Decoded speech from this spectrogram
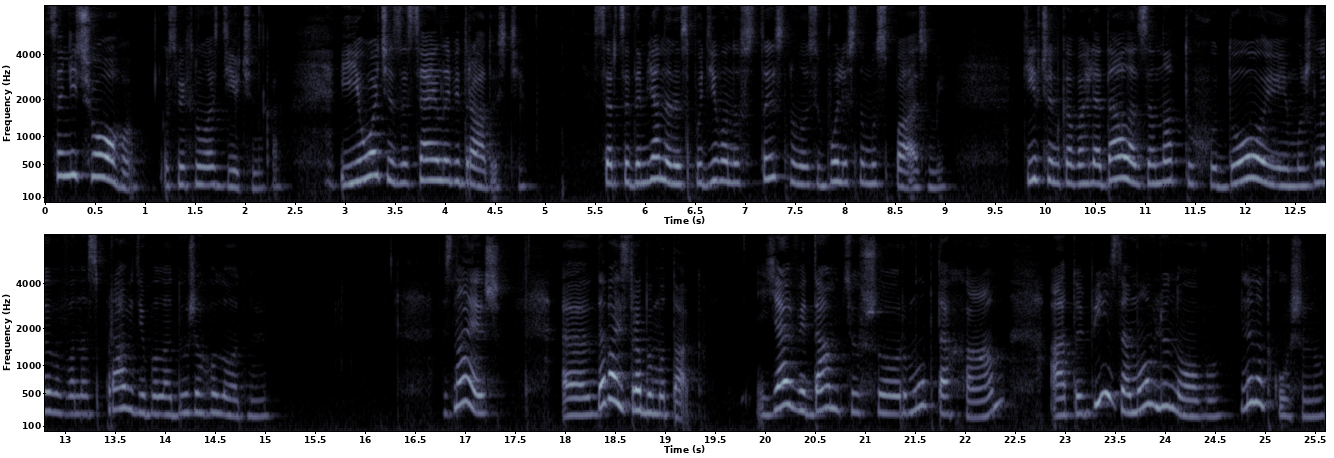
Це нічого, усміхнулась дівчинка. Її очі засяяли від радості. Серце Дем'яна несподівано стиснулось у болісному спазмі. Дівчинка виглядала занадто худою, і, можливо, вона справді була дуже голодною. Знаєш, Давай зробимо так. Я віддам цю шаурму птахам, а тобі замовлю нову, не надкушену.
